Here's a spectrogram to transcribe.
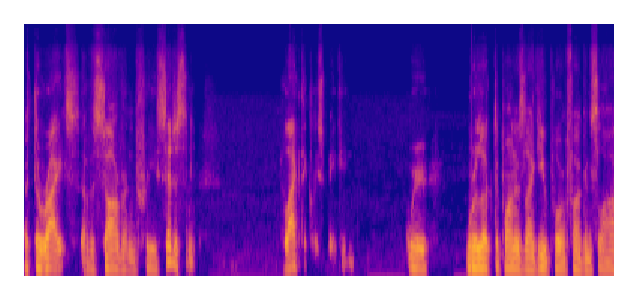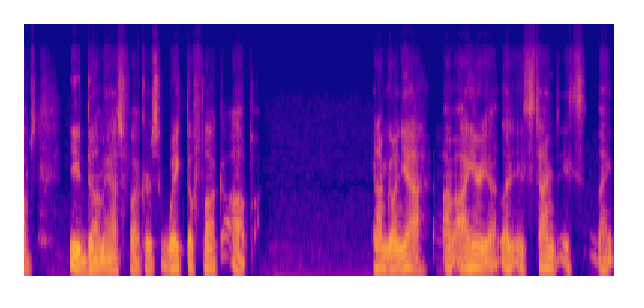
with the rights of a sovereign free citizen, galactically speaking. We're, we're looked upon as like, you poor fucking slobs, you dumbass fuckers, wake the fuck up. And I'm going, yeah, I, I hear you. It's time, it's like,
